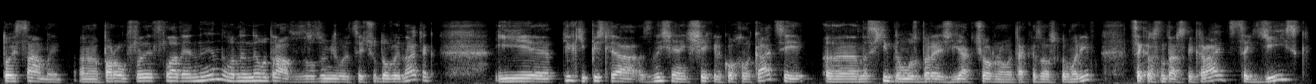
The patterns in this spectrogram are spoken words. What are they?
той самий е, паром Слав'янин. Вони не одразу зрозуміли цей чудовий натяк. І тільки після знищення ще кількох локацій е, на східному узбережжі, як Чорного, так і Азовського морів, це Краснодарський край, це Єйськ.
